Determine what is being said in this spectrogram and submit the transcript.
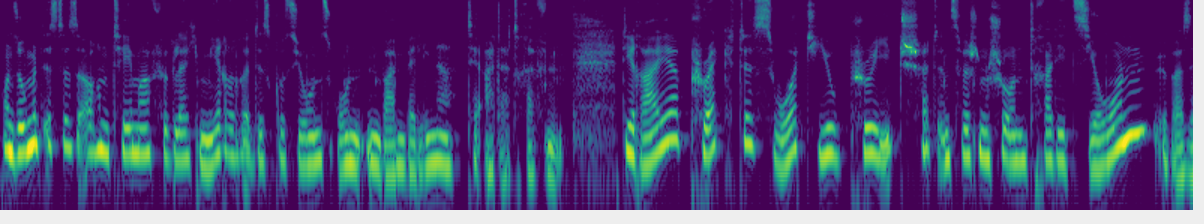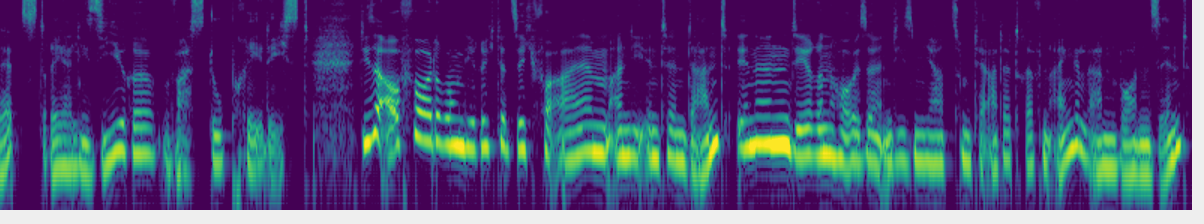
Und somit ist es auch ein Thema für gleich mehrere Diskussionsrunden beim Berliner Theatertreffen. Die Reihe Practice What You Preach hat inzwischen schon Tradition. Übersetzt, realisiere, was du predigst. Diese Aufforderung, die richtet sich vor allem an die IntendantInnen, deren Häuser in diesem Jahr zum Theatertreffen eingeladen worden sind.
